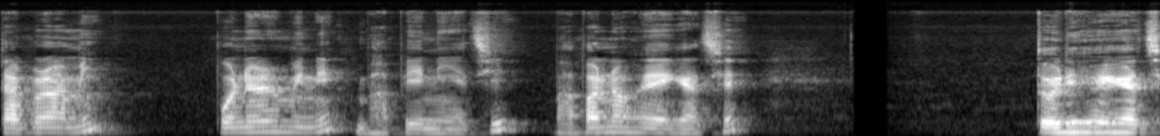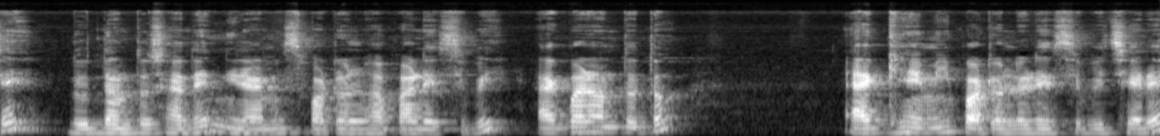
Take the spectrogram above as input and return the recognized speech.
তারপর আমি পনেরো মিনিট ভাপিয়ে নিয়েছি। ভাপানো হয়ে গেছে। তৈরি হয়ে গেছে দুর্দান্ত স্বাদের নিরামিষ পটল ভাপা রেসিপি একবার অন্তত একঘেয়েমি পটলের রেসিপি ছেড়ে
